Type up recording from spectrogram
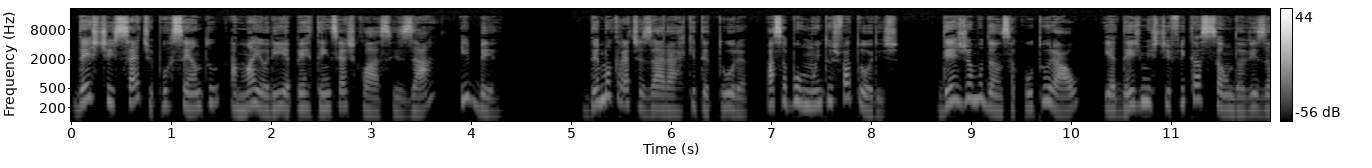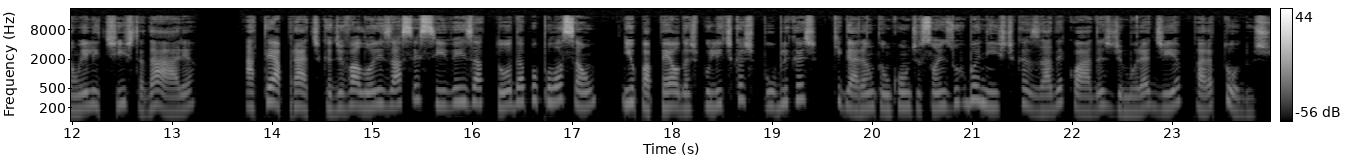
Destes 7%, a maioria pertence às classes A e B. Democratizar a arquitetura passa por muitos fatores, desde a mudança cultural e a desmistificação da visão elitista da área, até a prática de valores acessíveis a toda a população e o papel das políticas públicas que garantam condições urbanísticas adequadas de moradia para todos.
